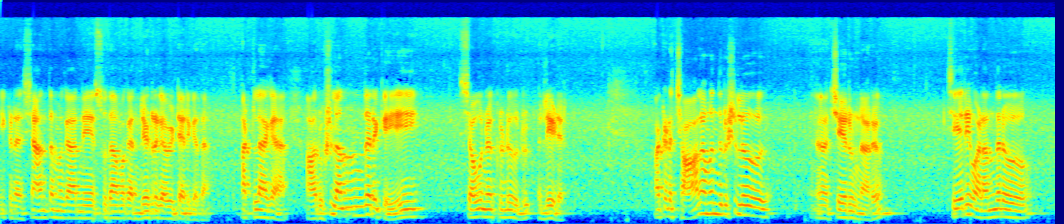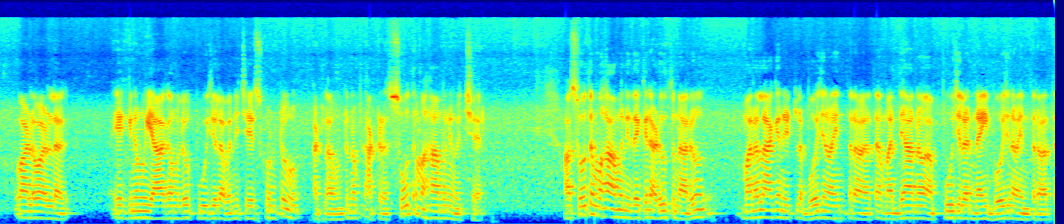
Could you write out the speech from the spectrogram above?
ఇక్కడ శాంతమ్మ గారిని సుధామ గారిని లీడర్గా పెట్టారు కదా అట్లాగా ఆ ఋషులందరికీ శౌనకుడు లీడర్. అక్కడ చాలామంది ఋషులు చేరున్నారు. చేరి వాళ్ళందరూ వాళ్ళ వాళ్ళ యజ్ఞము యాగములు పూజలు అవన్నీ చేసుకుంటూ అట్లా ఉంటున్నప్పుడు అక్కడ సూత మహాముని వచ్చారు. ఆ సూత మహాముని దగ్గర అడుగుతున్నారు మనలాగానే ఇట్లా భోజనం అయిన తర్వాత మధ్యాహ్నం ఆ పూజలన్నీ అయి భోజనం అయిన తర్వాత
